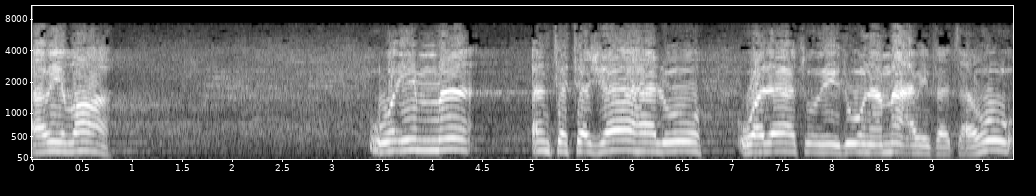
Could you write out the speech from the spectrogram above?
رضاه وإما أن تتجاهلوا ولا تريدون معرفته.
